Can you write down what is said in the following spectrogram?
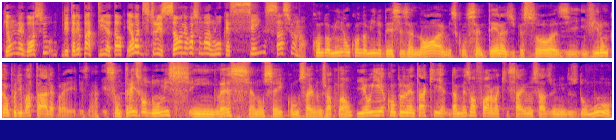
que é um negócio de telepatia tal. É uma destruição, um negócio maluco, é sensacional. Condomínio é um condomínio desses enormes, com centenas de pessoas, e, e vira um campo de batalha para eles, né? E São três volumes em inglês, eu não sei como saiu no Japão. E eu ia complementar que, da mesma forma que saiu nos Estados Unidos do Mu,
